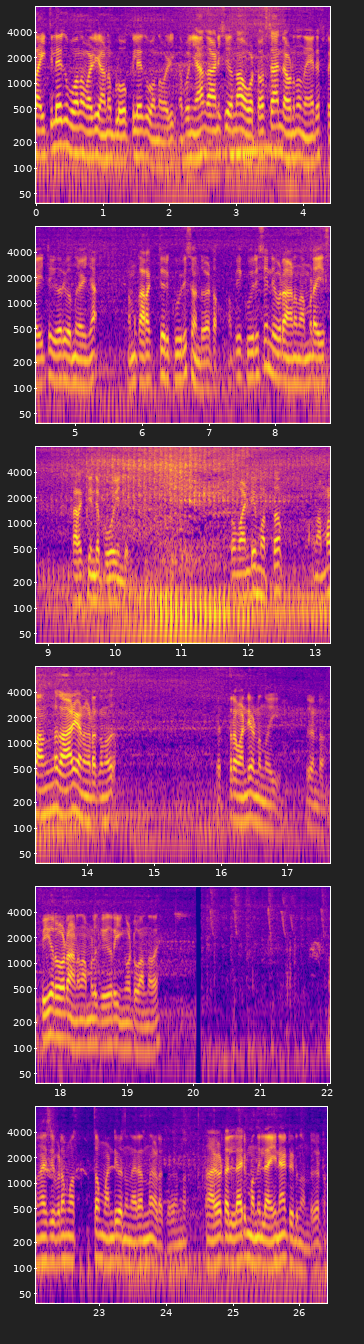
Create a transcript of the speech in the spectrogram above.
റൈറ്റിലേക്ക് പോകുന്ന വഴിയാണ് ബ്ലോക്കിലേക്ക് പോകുന്ന വഴി. അപ്പോൾ ഞാൻ കാണിച്ചു തന്ന ഓട്ടോ സ്റ്റാൻഡ് അവിടെ നിന്ന് നേരെ സ്ട്രൈറ്റ് കയറി വന്നു കഴിഞ്ഞാൽ നമുക്ക് കറക്റ്റ് ഒരു കുരിശുണ്ട് കേട്ടോ. അപ്പോൾ ഈ കുരിശിന്റെ ഇവിടെയാണ് നമ്മുടെ ഈ കറക്റ്റിന്റെ പോയിന്റ് അപ്പോൾ വണ്ടി മൊത്തം നമ്മൾ അങ്ങ് താഴെയാണ് കിടക്കുന്നത്. എത്ര വണ്ടി ഉണ്ടെന്ന് നോക്കി. ഇത് കണ്ടോ? ഈ റോഡാണ് നമ്മൾ കയറി ഇങ്ങോട്ട് വന്നത്. ഇവിടെ മൊത്തം വണ്ടി വന്ന് നിരന്ന് കിടക്കുക താഴോട്ട് എല്ലാവരും വന്ന് ലൈനായിട്ട് ഇടുന്നുണ്ട് കേട്ടോ.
